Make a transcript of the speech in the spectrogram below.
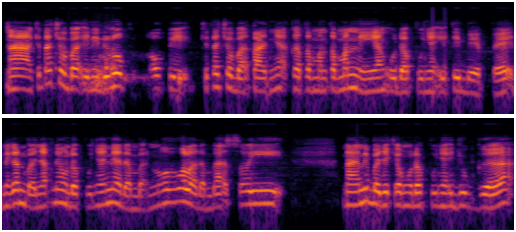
Nah, kita coba ini dulu, Opi. Kita coba tanya ke teman-teman nih yang udah punya ITBP. Ini kan banyak nih yang udah punya nih, ada Mbak Nurul, ada Mbak Sri. Nah, ini banyak yang udah punya juga.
